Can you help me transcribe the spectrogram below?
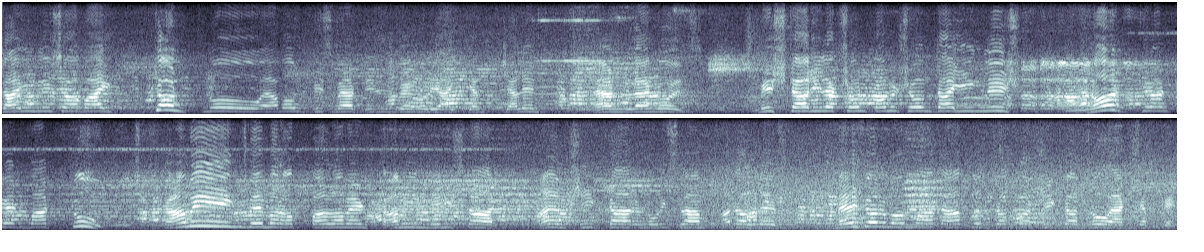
the English of I don't know about this matter. This is Bengali. I can challenge and language. Mr. Election Commission, the English not granted but to coming member of parliament, coming minister. I am Shikdar Nur Islam Adalles, Major Muhammad Abdul Jabbar Shikdar no accepted.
